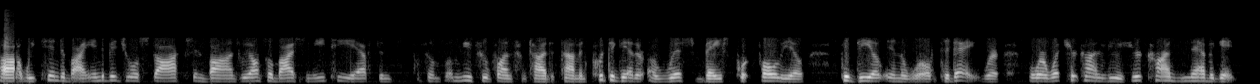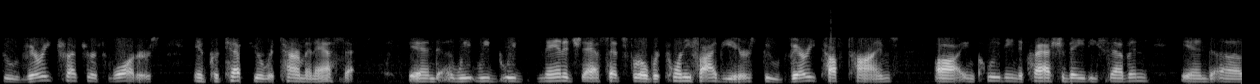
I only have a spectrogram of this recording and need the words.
Uh, we tend to buy individual stocks and bonds. We also buy some ETFs and some mutual funds from time to time and put together a risk-based portfolio to deal in the world today, where, where what you're trying to do is you're trying to navigate through very treacherous waters and protect your retirement assets. And we, we, we managed assets for over 25 years through very tough times, uh, including the crash of 87 and uh,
